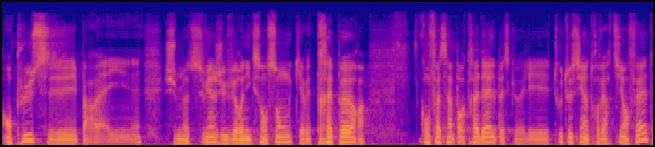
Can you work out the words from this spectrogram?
en plus. Je me souviens, j'ai eu Véronique Sanson qui avait très peur qu'on fasse un portrait d'elle parce qu'elle est tout aussi introvertie, en fait.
